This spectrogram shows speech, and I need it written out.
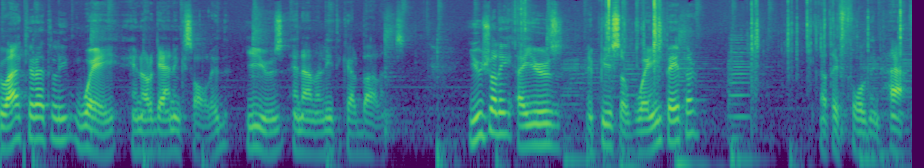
To accurately weigh an organic solid, you use an analytical balance. Usually I use a piece of weighing paper that I fold in half.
